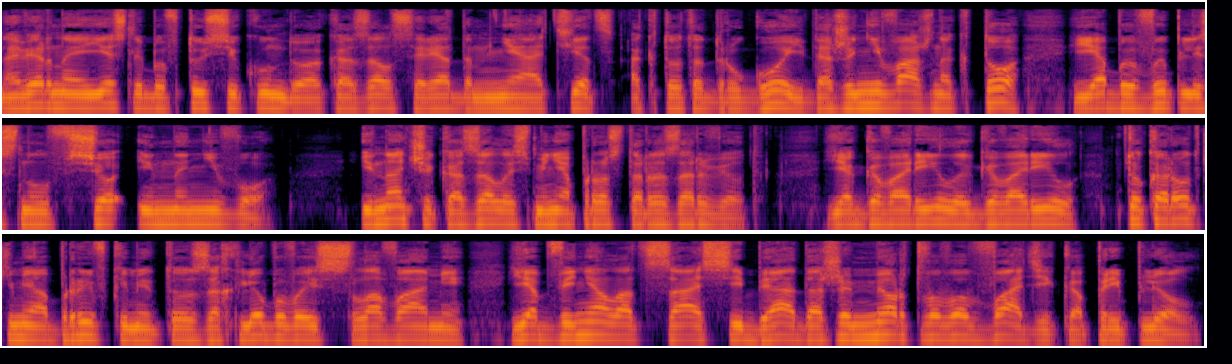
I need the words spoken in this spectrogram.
Наверное, если бы в ту секунду оказался рядом не отец, а кто-то другой, даже неважно кто, я бы выплеснул все и на него. Иначе, казалось, меня просто разорвет. Я говорил и говорил, то короткими обрывками, то захлебываясь словами. Я обвинял отца, себя, даже мертвого Вадика приплел.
